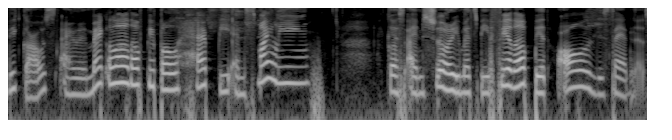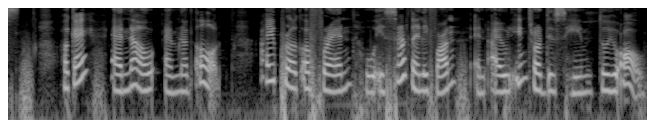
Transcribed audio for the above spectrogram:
because I will make a lot of people happy and smiling. Because I'm sure you must be filled up with all the sadness. Okay? And now I'm not alone. I brought a friend who is certainly fun, and I will introduce him to you all.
